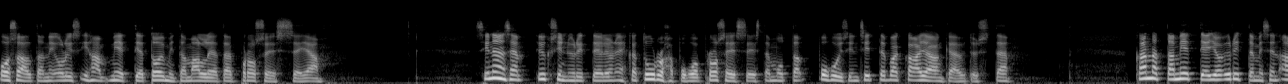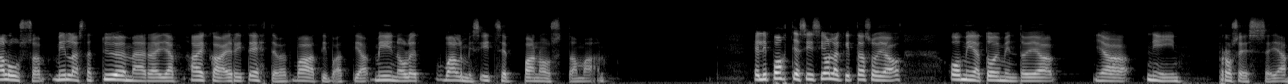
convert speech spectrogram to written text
osalta, niin olisi ihan miettiä toimintamalleja tai prosesseja. Sinänsä yksin yrittäjille on ehkä turha puhua prosesseista, mutta puhuisin sitten vaikka ajankäytöstä – Kannattaa miettiä jo yrittämisen alussa, millaista työmäärää ja aikaa eri tehtävät vaativat ja mihin olet valmis itse panostamaan. Eli pohtia siis jollakin tasoja omia toimintoja ja niin, prosesseja.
